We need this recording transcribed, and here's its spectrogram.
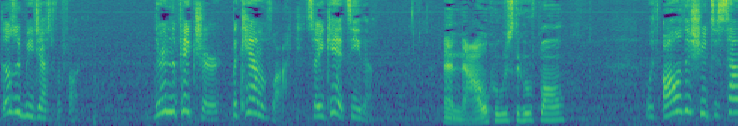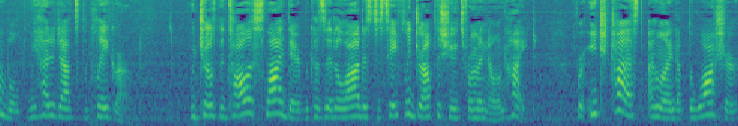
Those would be just for fun. They're in the picture, but camouflaged, so you can't see them. And now, who's the goofball? With all of the chutes assembled, we headed out to the playground. We chose the tallest slide there because it allowed us to safely drop the chutes from a known height. For each test, I lined up the washer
